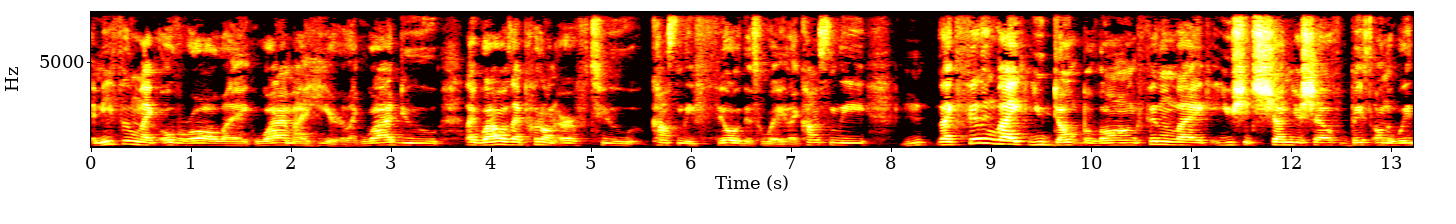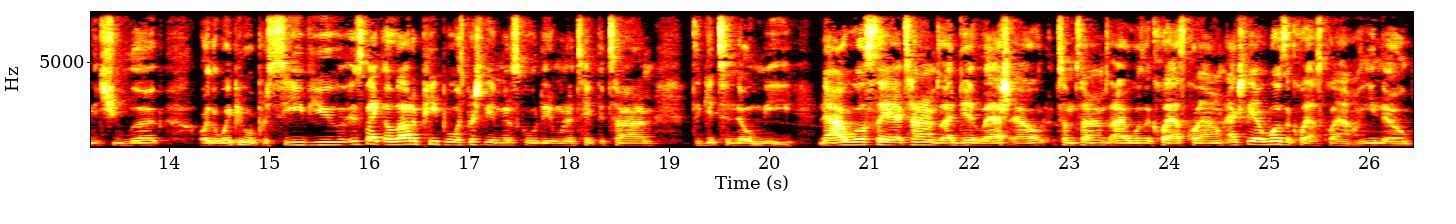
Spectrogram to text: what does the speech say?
and me feeling like overall, like, why am I here? Like, why do, like, why was I put on earth to constantly feel this way? Like, constantly, like, feeling like you don't belong, feeling like you should shun yourself based on the way that you look or the way people perceive you. It's like a lot of people, especially in middle school, didn't want to take the time to get to know me. Now, I will say at times I did lash out. Sometimes I was a class clown. Actually, I was a class clown, you know,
